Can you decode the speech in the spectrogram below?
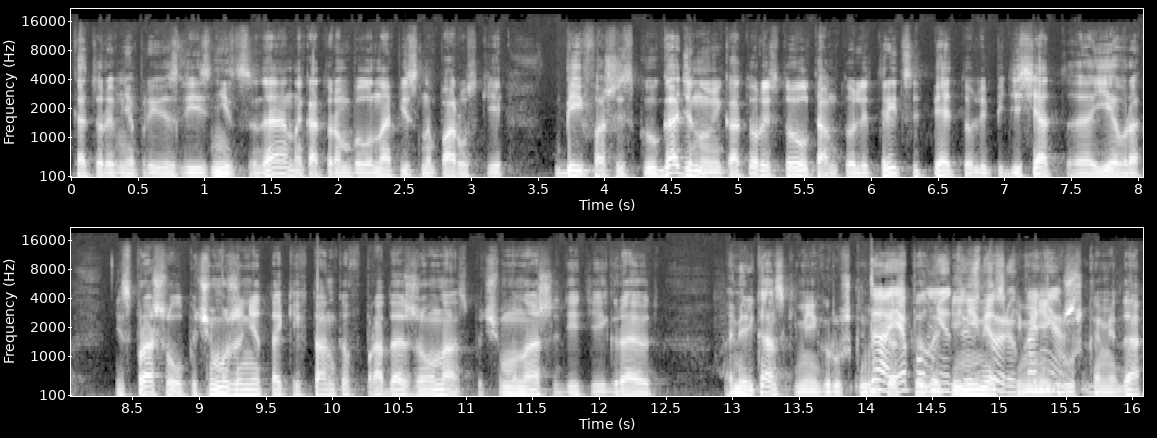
который мне привезли из Ниццы, да, на котором было написано по-русски «бей фашистскую гадину», и который стоил там то ли 35, то ли 50 э, евро. И спрашивал, почему же нет таких танков в продаже у нас, почему наши дети играют американскими игрушками, Да, так я помню сказать, и эту историю, немецкими конечно. игрушками, да.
